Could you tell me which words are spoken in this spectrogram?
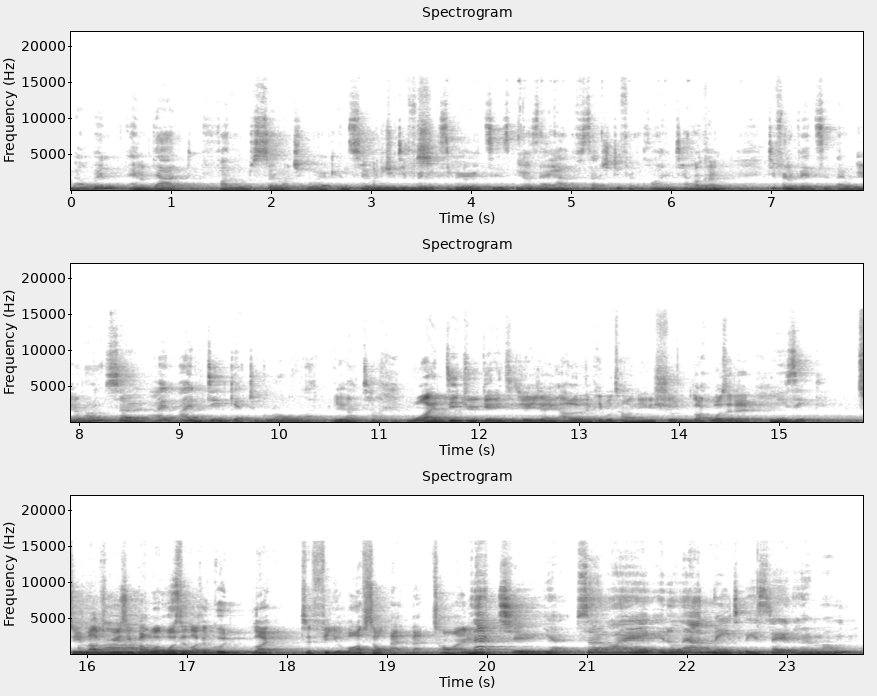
Melbourne, and that funneled so much work and so many different experiences because they have such different clientele Okay. and different events that they would Yeah. put on. So I, I did get to grow a lot in Yeah. that time. Why did you get into DJing other than people telling you you should? Like, was it a Music. so you I loved music, but what, was it like a good like to fit your lifestyle at that time? That too, yeah. So I it allowed me to be a stay-at-home mum,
